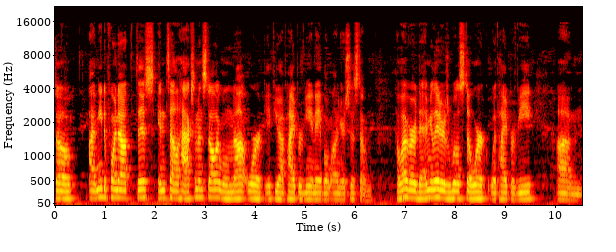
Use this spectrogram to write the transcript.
So I need to point out this Intel HAXM installer will not work if you have Hyper-V enabled on your system. However, the emulators will still work with Hyper-V. Um,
